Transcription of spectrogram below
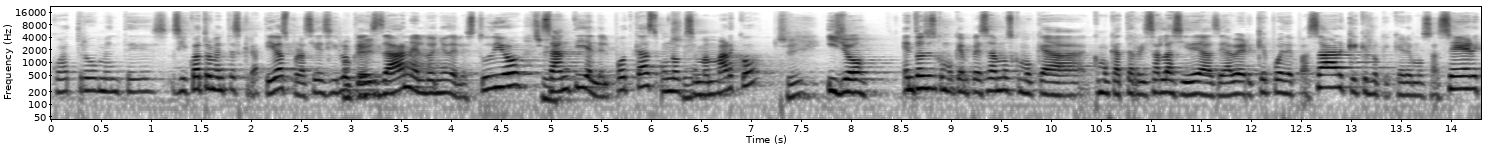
cuatro mentes, sí, cuatro mentes creativas, por así decirlo, que es Dan, el dueño del estudio, Santi, el del podcast, uno que se llama Marco, y yo. Entonces como que empezamos como que a, como que aterrizar las ideas de a ver qué puede pasar, qué, qué es lo que queremos hacer,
